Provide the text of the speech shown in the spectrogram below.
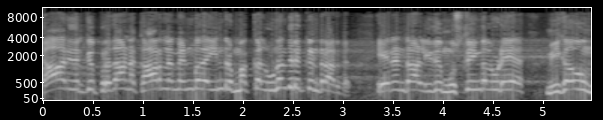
யார் இதற்கு பிரதான காரணம் என்பதை இன்று மக்கள் உணர்ந்திருக்கின்றார்கள். ஏனென்றால் இது முஸ்லிம்களுடைய மிகவும்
